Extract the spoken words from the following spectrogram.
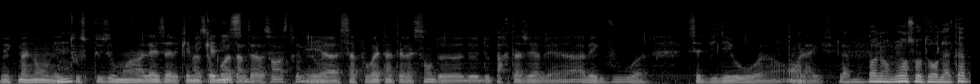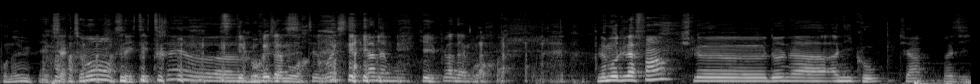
Mais que maintenant, on est Mhm. tous plus ou moins à l'aise avec les Ah, ça pourrait être mécanismes. intéressant à streamer. Et ouais. euh, ça pourrait être intéressant de, de- de partager avec, avec vous euh, cette vidéo euh, en live. La bonne ambiance autour de la table qu'on a eue. Exactement, ça a été très. euh, C'était bourré d'amour. c'était- Ouais, c'était plein d'amour. Il y a eu plein d'amour. Le mot de la fin, je le donne à, à Nico. Tiens, vas-y,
